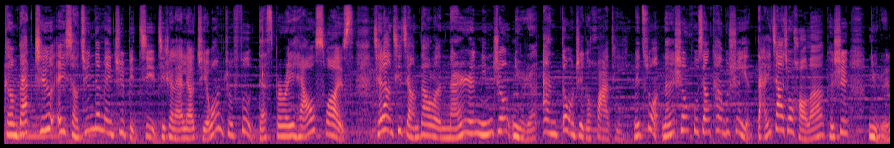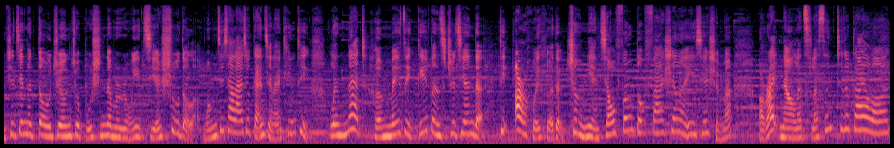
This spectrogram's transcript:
Come back to A 小军的美剧笔记。接着来聊《绝望主妇》（Desperate Housewives）。前两期讲到了男人明争，女人暗斗这个话题。没错，男生互相看不顺眼，打一架就好了。可是女人之间的斗争就不是那么容易结束的了。我们接下来就赶紧来听听 Lynette 和 Maisie Gibbons 之间的第二回合的正面交锋都发生了一些什么。All right, now let's listen to the dialogue.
